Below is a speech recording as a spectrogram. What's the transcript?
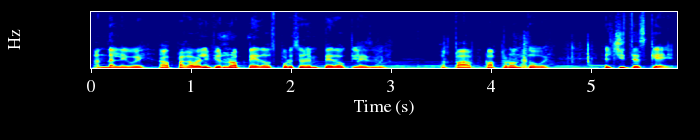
Ándale, güey. Apagaba el infierno a pedos, por eso era Empédocles, güey. A Pa, pa pronto, güey. El chiste es que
